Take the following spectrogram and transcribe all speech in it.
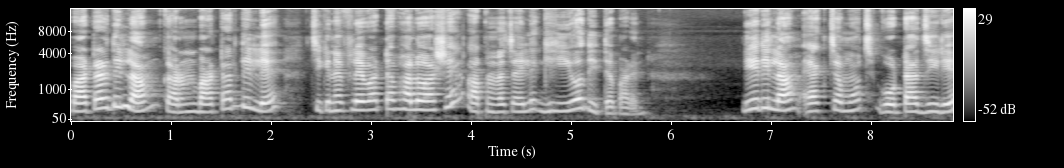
বাটার দিলাম কারণ বাটার দিলে চিকেনের ফ্লেভারটা ভালো আসে, আপনারা চাইলে ঘিও দিতে পারেন। দিয়ে দিলাম এক চামচ গোটা জিরে।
